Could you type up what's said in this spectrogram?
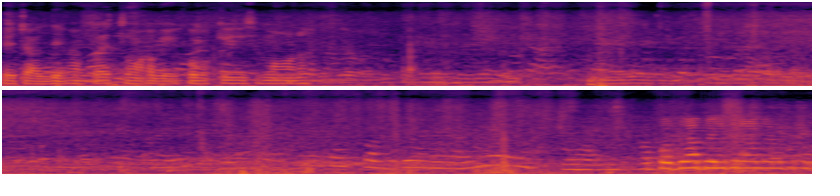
ਫਿਰ ਚੱਲਦੇ ਹਾਂ ਆਪਾਂ ਇੱਥੋਂ। ਆ ਵੇਖੋ ਬਾਕੀ ਸਮਾਨ। ਆਪਾਂ ਦਾ ਬਿੱਲ ਕਰਾ ਲੈਣਾ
